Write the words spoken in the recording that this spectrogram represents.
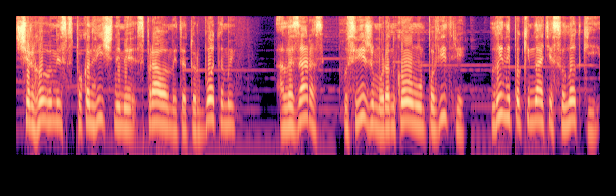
з черговими споконвічними справами та турботами, але зараз у свіжому ранковому повітрі лине по кімнаті солодкий,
